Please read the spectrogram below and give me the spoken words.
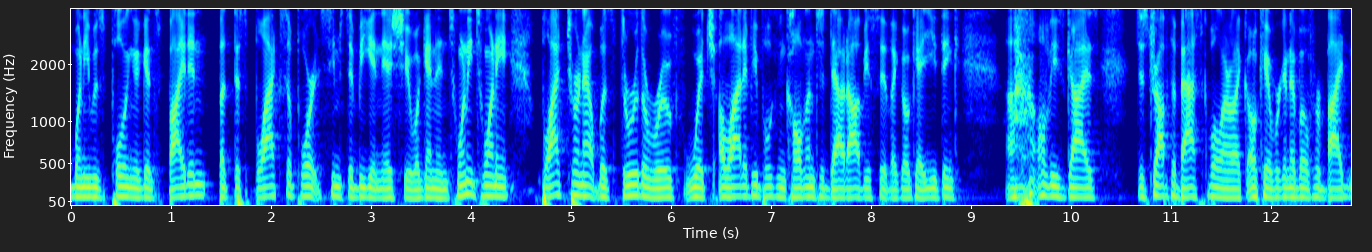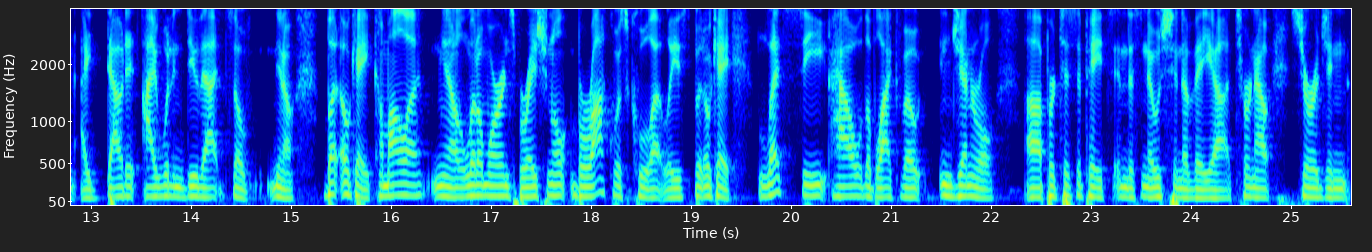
when he was pulling against Biden, but this black support seems to be an issue. Again, in 2020, black turnout was through the roof, which a lot of people can call into doubt, obviously. Like, okay, you think uh, all these guys just drop the basketball and are like, okay, we're going to vote for Biden. I doubt it. I wouldn't do that. So, you know, but okay, Kamala, you know, a little more inspirational. Barack was cool at least. But okay, let's see how the black vote in general uh, participates in this notion of a uh, turnout surge in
